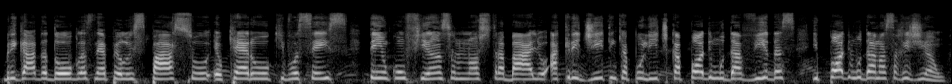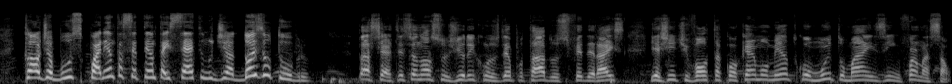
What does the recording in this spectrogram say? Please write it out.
Obrigada, Douglas, né, pelo espaço. Eu quero que vocês tenham confiança no nosso trabalho, acreditem que a política pode mudar vidas e pode mudar nossa região. Cláudia Bus, 4077, no dia 2 de outubro. Tá certo, esse é o nosso giro aí com os deputados federais e a gente volta a qualquer momento com muito mais informação.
